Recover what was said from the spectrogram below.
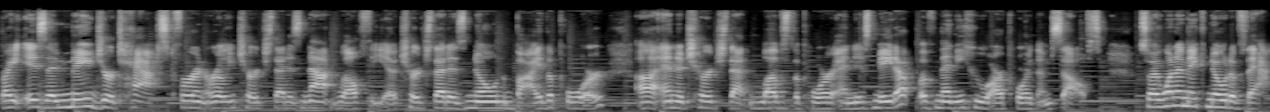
right, is a major task for an early church that is not wealthy, a church that is known by the poor, uh, and a church that loves the poor and is made up of many who are poor themselves. So I want to make note of that.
